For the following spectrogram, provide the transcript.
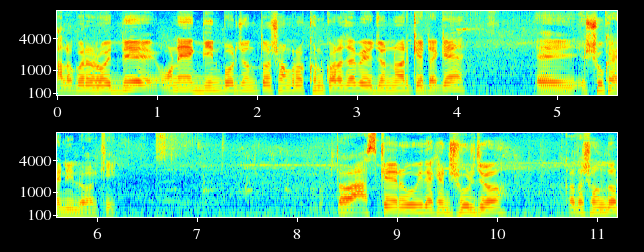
ভালো করে রোদ দিয়ে অনেক দিন পর্যন্ত সংরক্ষণ করা যাবে এই জন্য আর কি এটাকে এই শুকায় নিল আর কি। তো আজকের ওই দেখেন সূর্য, কত সুন্দর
